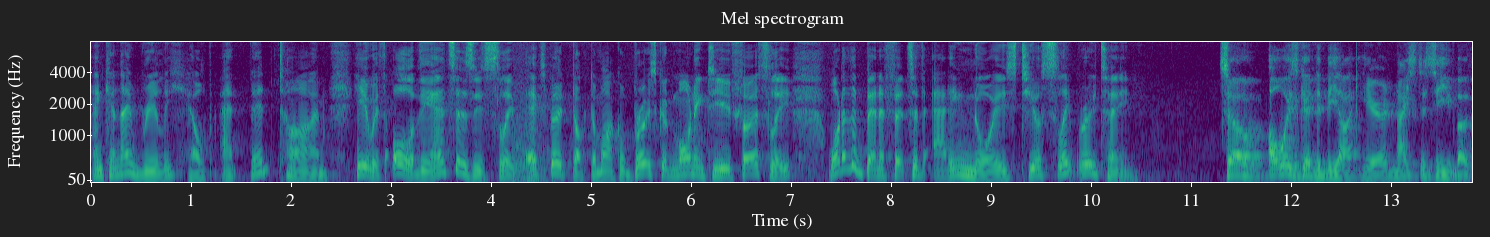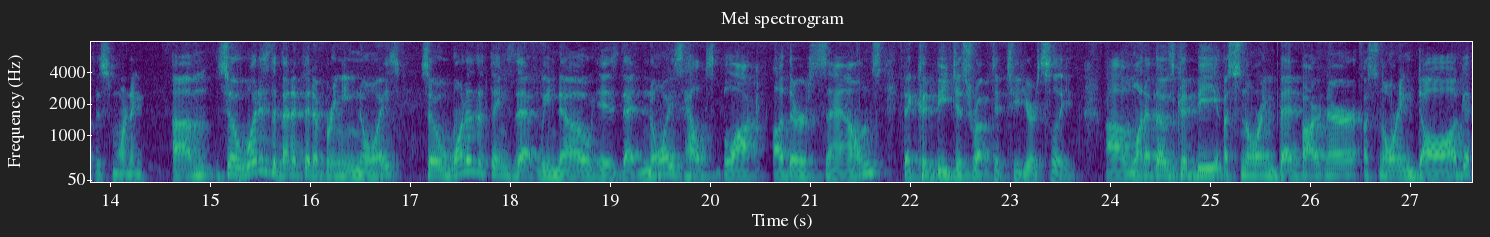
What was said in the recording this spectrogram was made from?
And can they really help at bedtime? Here with all of the answers is sleep expert Dr. Michael Breus. Good morning to you. Firstly, what are the benefits of adding noise to your sleep routine? So, always good to be out here. Nice to see you both this morning. Um, so, what is the benefit of bringing noise? So, one of the things that we know is that noise helps block other sounds that could be disruptive to your sleep. Uh, one of those could be a snoring bed partner, a snoring dog,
